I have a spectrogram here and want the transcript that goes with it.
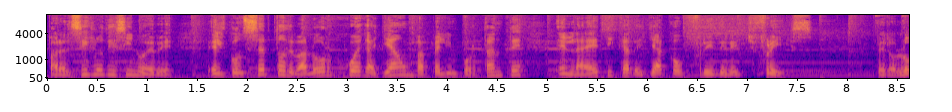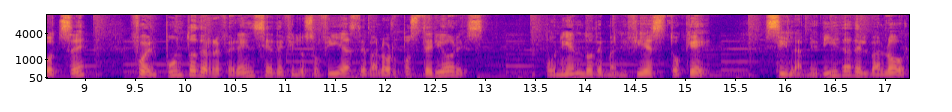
Para el siglo XIX, el concepto de valor juega ya un papel importante en la ética de Jacob Friedrich Fries, pero Lotze fue el punto de referencia de filosofías de valor posteriores, poniendo de manifiesto que, si la medida del valor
